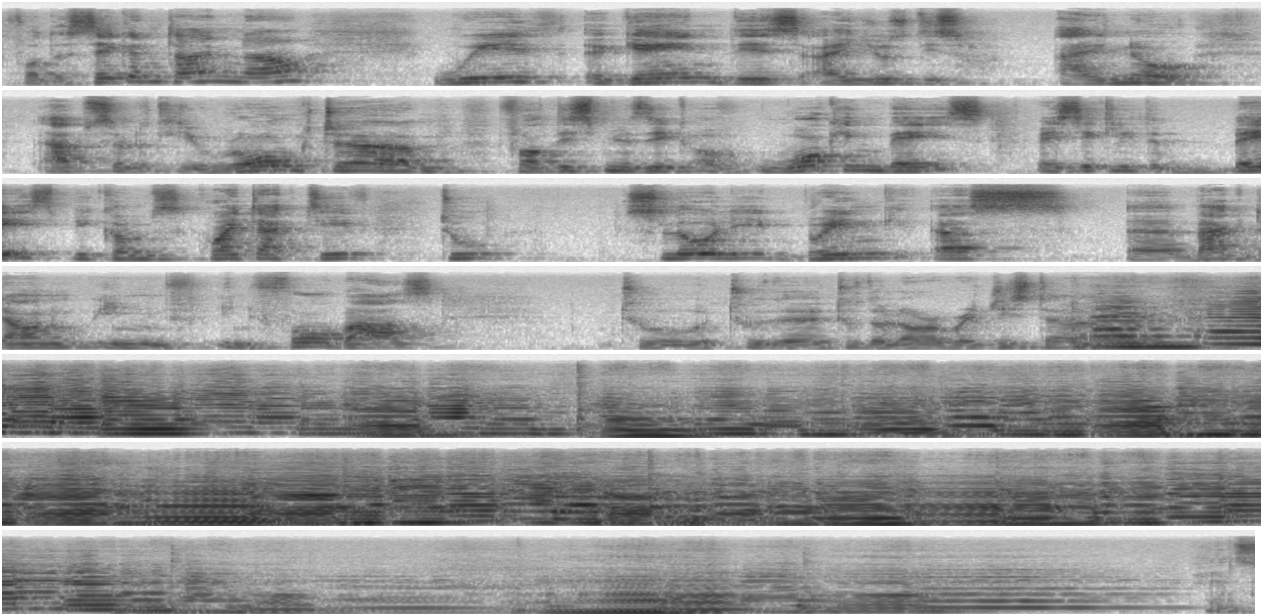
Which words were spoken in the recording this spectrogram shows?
for the second time now with again this I use this I know absolutely wrong term for this music of walking bass basically the bass becomes quite active to slowly bring us uh, back down in in four bars to, to the to the lower register.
